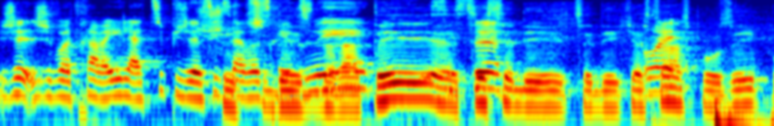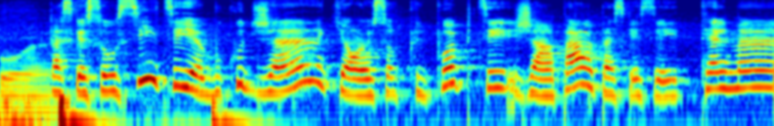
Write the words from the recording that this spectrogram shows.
je, je vais travailler là-dessus puis je sais que ça va se réduire. Euh, c'est des, des questions à se poser pour... Euh, parce que ça aussi, tu sais, il y a beaucoup de gens qui ont un surplus de poids puis tu sais, j'en parle parce que c'est tellement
